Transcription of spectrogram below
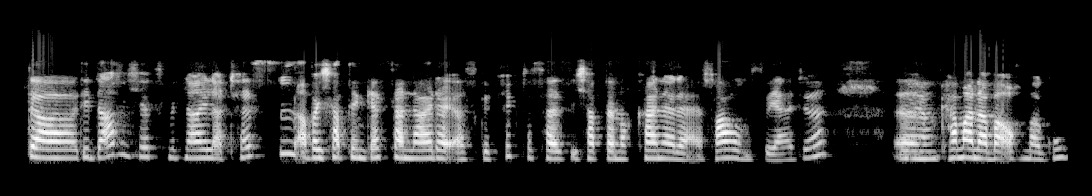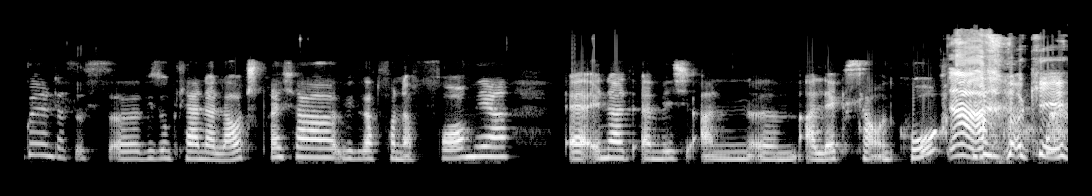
da, den darf ich jetzt mit Naila testen, aber ich habe den gestern leider erst gekriegt. Das heißt, ich habe da noch keiner der Erfahrungswerte. Ähm, ja. Kann man aber auch mal googeln. Das ist äh, wie so ein kleiner Lautsprecher. Wie gesagt, von der Form her erinnert er mich an ähm, Alexa und Co. Ah, okay.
